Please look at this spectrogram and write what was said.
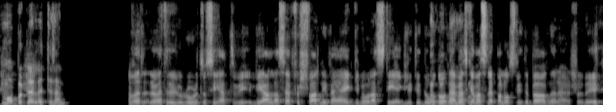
småbubblade lite sen. Det var, det var rätt roligt att se att vi, vi alla så här försvann iväg några steg lite då och då. Nej, men jag ska bara släppa loss lite bönor här. Så det...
